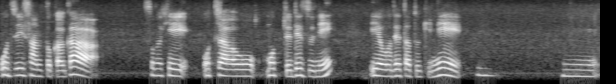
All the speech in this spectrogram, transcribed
おじいさんとかがその日お茶を持って出ずに家を出た時に、うん。うん、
